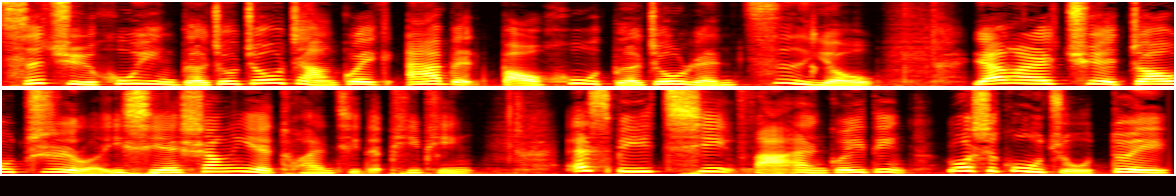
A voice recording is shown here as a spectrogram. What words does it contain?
此举呼应德州州长 Greg Abbott 保护德州人自由，然而却招致了一些商业团体的批评。SB 七法案规定，若是雇主对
